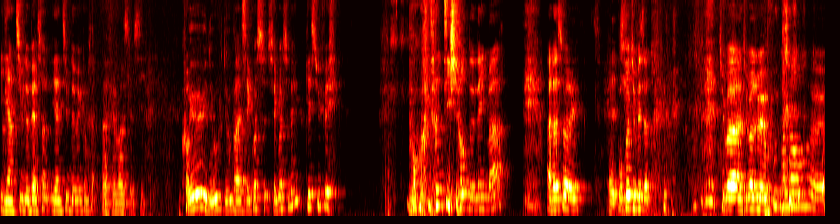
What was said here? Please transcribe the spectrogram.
Il y a un type de personne, il y a un type de mec comme ça. Ça fait mal, celle-ci. Quoi Oui, oui, oui, de ouf, de ouf. Ouais, c'est quoi, ce- c'est quoi ce mec? Qu'est-ce que tu fais? Pourquoi t'as un t-shirt de Neymar? À la soirée Pourquoi tu fais ça? Tu, vas, tu vas jouer au foot maintenant euh,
